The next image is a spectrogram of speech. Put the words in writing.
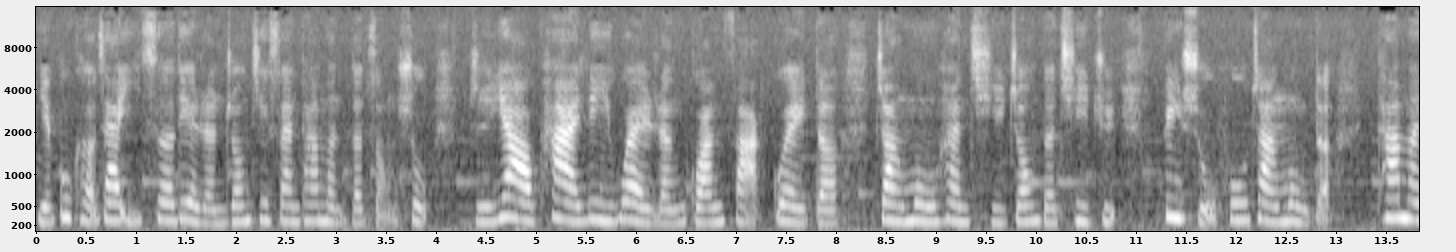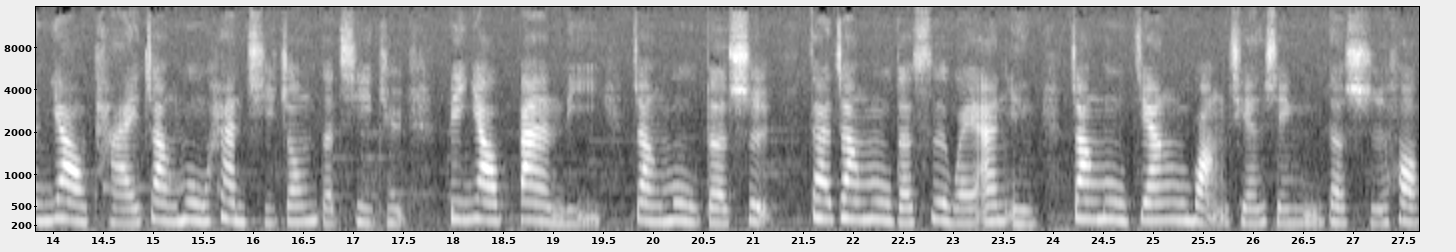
也不可在以色列人中计算他们的总数，只要派立位人管法柜的账目和其中的器具，并属乎账目的，他们要抬账目和其中的器具。”并要办理账目的事，在帐幕的四围安营。帐幕将往前行的时候，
